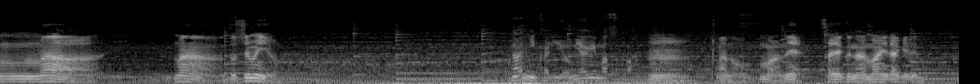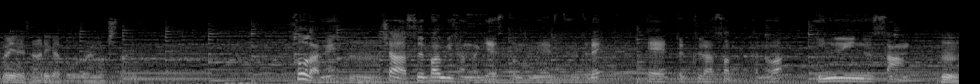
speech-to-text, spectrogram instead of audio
うん、まあ、まあ、どっちでもいいよ。何人かに読み上げますか？うん。あの、まあね、最悪名前だけでも、のいねさんありがとうございましたね。そうだね。うん。じゃあ、スーパーふみさんのゲストのメールということで、えっ、と、くださったのは、犬犬さん、うん、うん、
